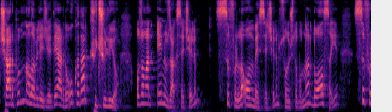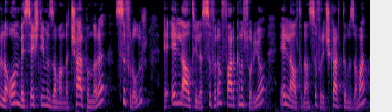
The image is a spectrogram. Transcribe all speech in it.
çarpımın alabileceği değer de o kadar küçülüyor. O zaman en uzak seçelim. 0 ile 15 seçelim. Sonuçta bunlar doğal sayı. 0 ile 15 seçtiğimiz zaman da çarpımları 0 olur. E, 56 ile 0'ın farkını soruyor. 56'dan 0'ı çıkarttığımız zaman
